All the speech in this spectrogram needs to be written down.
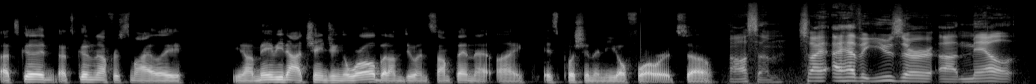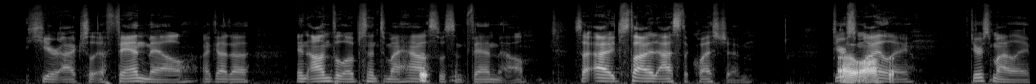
that's good that's good enough for smiley you know maybe not changing the world but i'm doing something that like is pushing the needle forward so Awesome. So I, I have a user uh, mail here, actually, a fan mail. I got a an envelope sent to my house with some fan mail. So I just thought I'd ask the question. Dear Oh, Smiley, awesome. dear Smiley,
